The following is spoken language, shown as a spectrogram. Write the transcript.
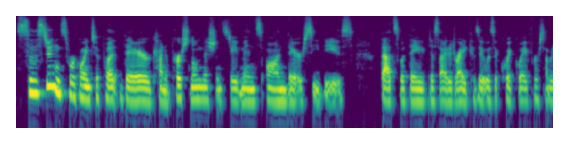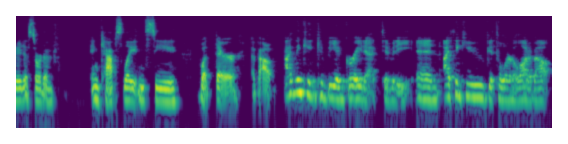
so the students were going to put their kind of personal mission statements on their cvs that's what they decided right because it was a quick way for somebody to sort of encapsulate and see what they're about. I think it could be a great activity. And I think you get to learn a lot about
